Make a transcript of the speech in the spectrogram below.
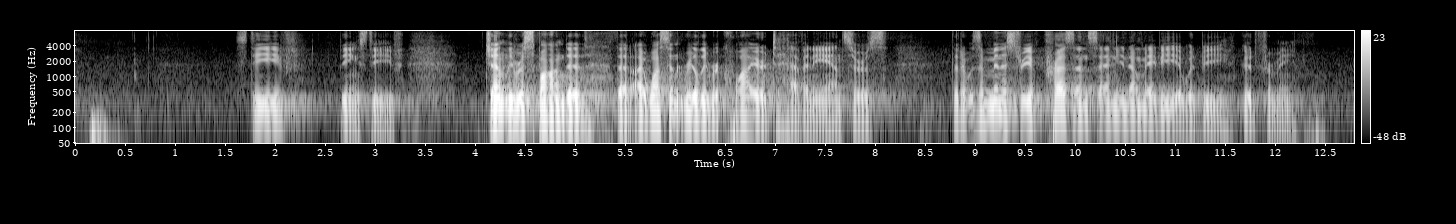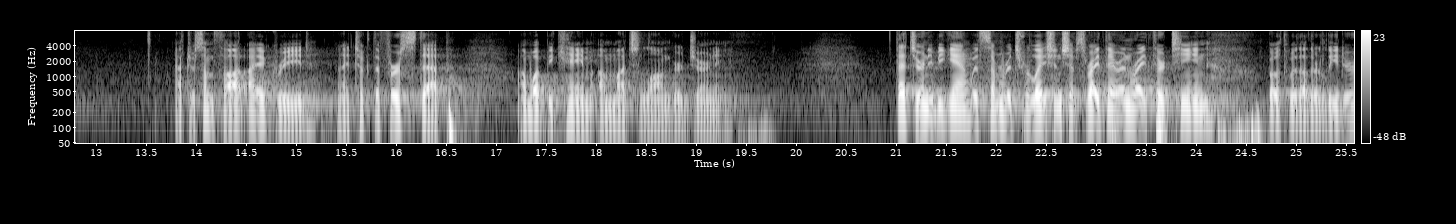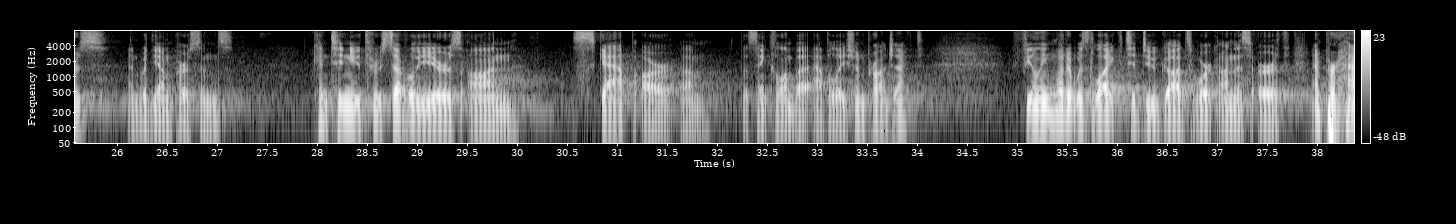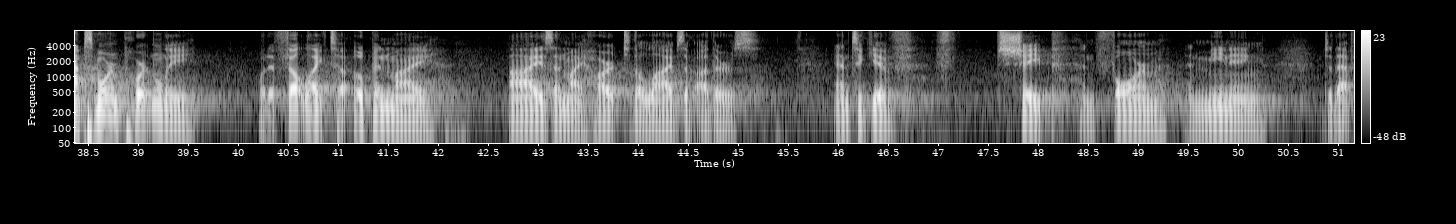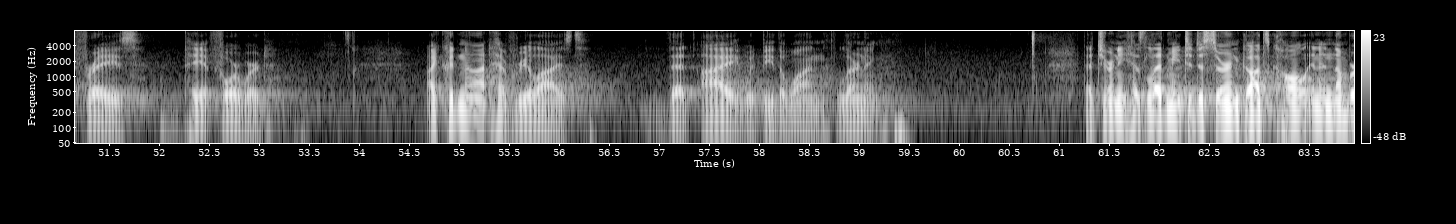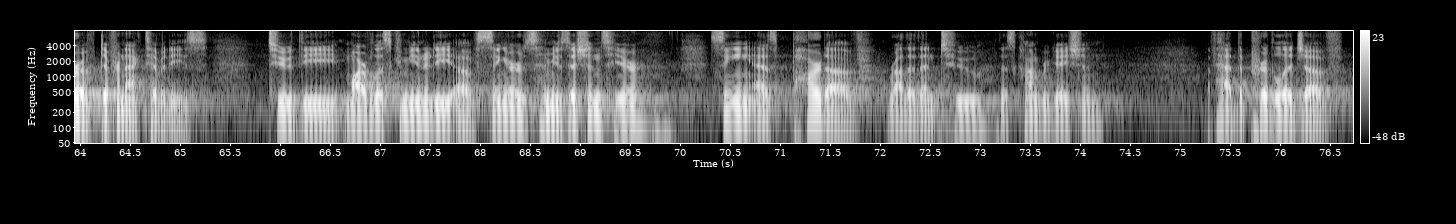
Steve, being Steve, gently responded that I wasn't really required to have any answers, that it was a ministry of presence, and, you know, maybe it would be good for me. After some thought, I agreed, and I took the first step on what became a much longer journey. That journey began with some rich relationships right there in Rite 13, both with other leaders and with young persons. Continued through several years on SCAP, our, um, the St. Columba Appalachian Project, feeling what it was like to do God's work on this earth, and perhaps more importantly, what it felt like to open my eyes and my heart to the lives of others and to give shape and form and meaning to that phrase, pay it forward. I could not have realized that I would be the one learning. That journey has led me to discern God's call in a number of different activities to the marvelous community of singers and musicians here, singing as part of rather than to this congregation. I've had the privilege of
